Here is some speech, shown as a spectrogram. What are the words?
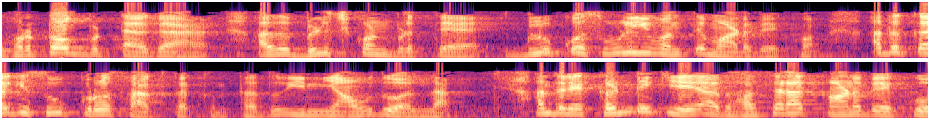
ಹೊರಟೋಗ್ಬಿಟ್ಟಾಗ ಅದು ಬಿಳಿಸ್ಕೊಂಡು ಬಿಡುತ್ತೆ ಗ್ಲೂಕೋಸ್ ಉಳಿಯುವಂತೆ ಮಾಡಬೇಕು. ಅದಕ್ಕಾಗಿ ಸೂಕ್ರೋಸ್ ಆಗ್ತಕ್ಕಂಥದ್ದು, ಇನ್ಯಾವುದೂ ಅಲ್ಲ. ಅಂದರೆ ಕಣ್ಣಿಗೆ ಅದು ಹಸಿರಾಗಿ ಕಾಣಬೇಕು,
